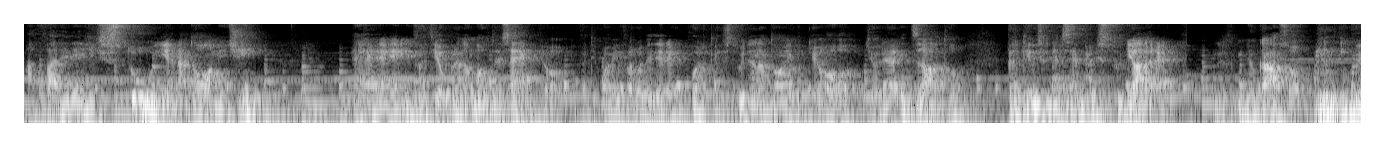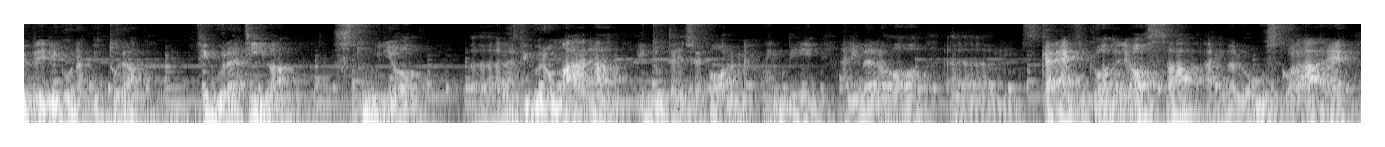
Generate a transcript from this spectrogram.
a fare degli studi anatomici, eh, infatti io prendo molto esempio, infatti qua vi farò vedere qualche studio anatomico che ho, che ho realizzato, perché bisogna sempre studiare. Nel mio caso, in cui prediligo una pittura figurativa, studio la figura umana in tutte le sue forme, quindi a livello eh, scheletrico delle ossa, a livello muscolare,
